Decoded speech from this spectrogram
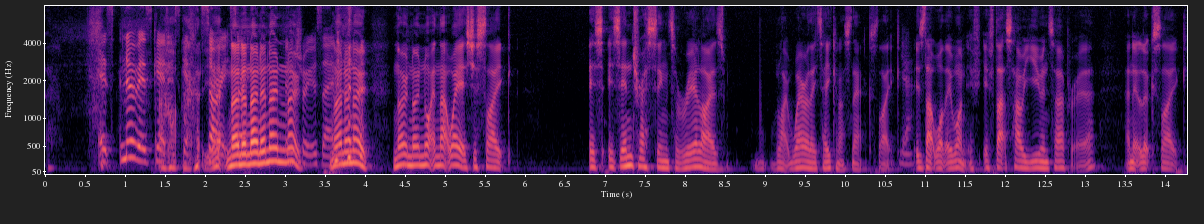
It's no, it's good. It's good. Sorry. no, no sorry. no no no no Finish what you're saying. no no no no no not in that way it's just like it's it's interesting to realize like where are they taking us next like Yeah. is that what they want if if that's how you interpret it and it looks like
